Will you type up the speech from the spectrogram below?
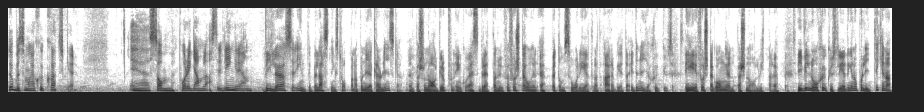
dubbelt så många sjuksköterskor eh, som på det gamla Astrid Lindgren. Vi löser inte belastningstopparna på Nya Karolinska. En personalgrupp från NKS berättar nu för första gången öppet om svårigheten att arbeta i det nya sjukhuset. Det är första gången personal vittnar öppet. Vi vill nå sjukhusledningen och politikerna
